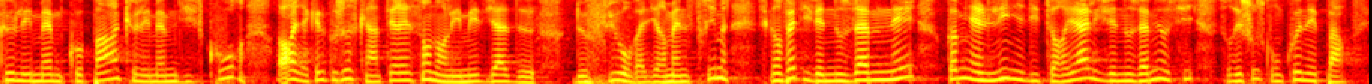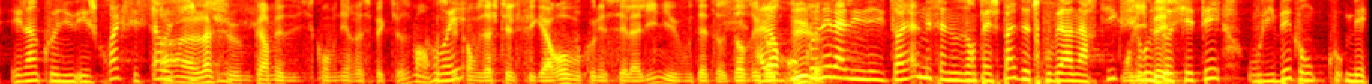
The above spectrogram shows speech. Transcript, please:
que les mêmes copains, que les mêmes discours. Or, il y a quelque chose qui est intéressant dans les médias de, de flux, on va dire mainstream, c'est qu'en fait, ils viennent nous amener, comme il y a une ligne éditoriale, ils viennent nous amener aussi sur des choses qu'on connaît pas et l'inconnu. Et je crois que c'est ça Ah, aussi. là, qui- je me permets de disconvenir respectueusement, parce Oui. que quand vous achetez le Figaro, vous connaissez la ligne et vous êtes dans une Alors, autre on bulle. connaît la ligne mais ça ne nous empêche pas de trouver un article Ou sur une société ou Libé, mais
